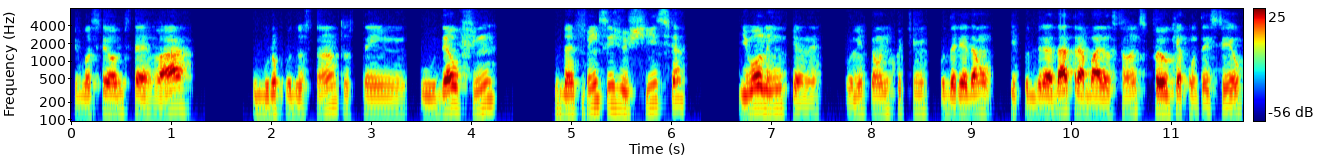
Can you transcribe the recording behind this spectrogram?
Se você observar, o grupo do Santos tem o Delfim, o Defensa e Justiça e o Olímpia, né? O Olímpia é o único time que poderia, dar um, que poderia dar trabalho ao Santos, foi o que aconteceu.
